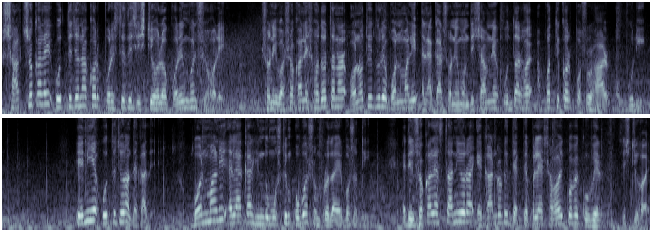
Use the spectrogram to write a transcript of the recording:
সাত সকালে উত্তেজনাকর পরিস্থিতি সৃষ্টি হলো করিমগঞ্জ শহরে। শনিবার সকালে সদর থানার অনতি দূরে বনমালী এলাকার শনি মন্দির সামনে উদ্ধার হয় আপত্তিকর পশুর হাড় ও বুড়ি এ নিয়ে উত্তেজনা দেখা দেয়। বনমালী এলাকার হিন্দু মুসলিম উভয় সম্প্রদায়ের বসতি। এদিন সকালে স্থানীয়রা এ কাণ্ডটি দেখতে পেলে স্বাভাবিকভাবে ক্ষোভের সৃষ্টি হয়।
